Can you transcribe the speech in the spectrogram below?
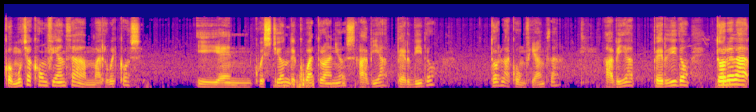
con mucha confianza a Marruecos y en cuestión de cuatro años había perdido toda la confianza, había perdido toda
